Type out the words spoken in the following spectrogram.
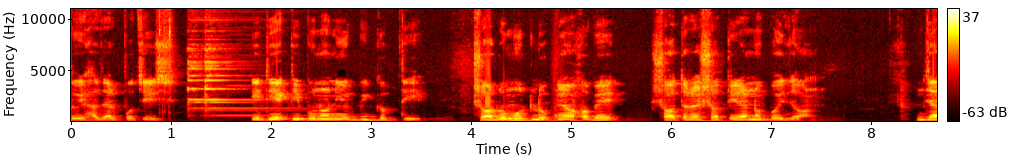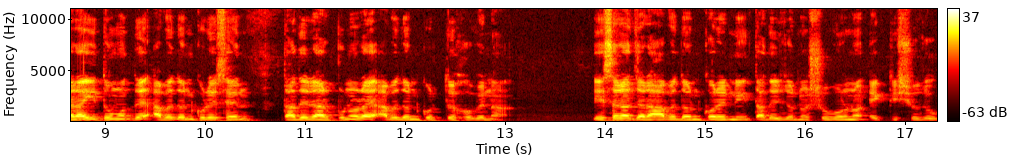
দুই হাজার পঁচিশ। এটি একটি পুনর্নিয়োগ বিজ্ঞপ্তি। সর্বমোট লোক নেওয়া হবে সতেরোশো তিরানব্বই জন। যারা ইতোমধ্যে আবেদন করেছেন, তাদের আর পুনরায় আবেদন করতে হবে না। এছাড়া যারা আবেদন করেননি, তাদের জন্য সুবর্ণ একটি সুযোগ।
